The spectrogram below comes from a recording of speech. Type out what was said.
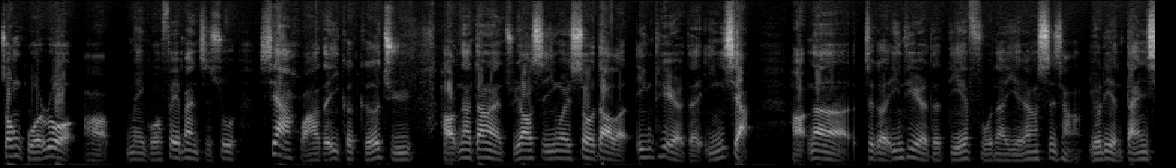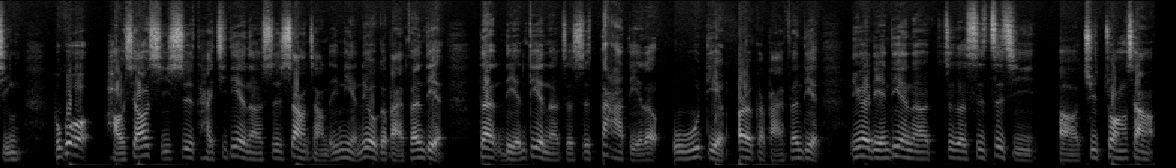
中国弱啊，美国费半指数下滑的一个格局。好，那当然主要是因为受到了英特尔的影响。好，那这个英特尔的跌幅呢，也让市场有点担心。不过好消息是，台积电呢是上涨零点六个百分点，但联电呢则是大跌了五点二个百分点。因为联电呢，这个是自己啊去撞上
